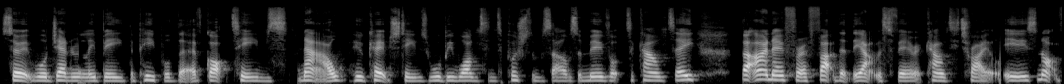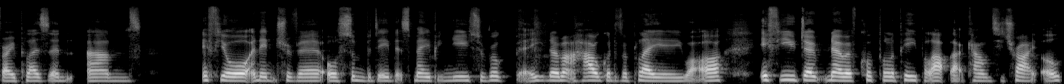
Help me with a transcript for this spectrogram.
So it will generally be the people that have got teams now who coach teams will be wanting to push themselves and move up to county. But I know for a fact that the atmosphere at county trial is not very pleasant. And if you're an introvert or somebody that's maybe new to rugby, no matter how good of a player you are, if you don't know a couple of people at that county trial,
